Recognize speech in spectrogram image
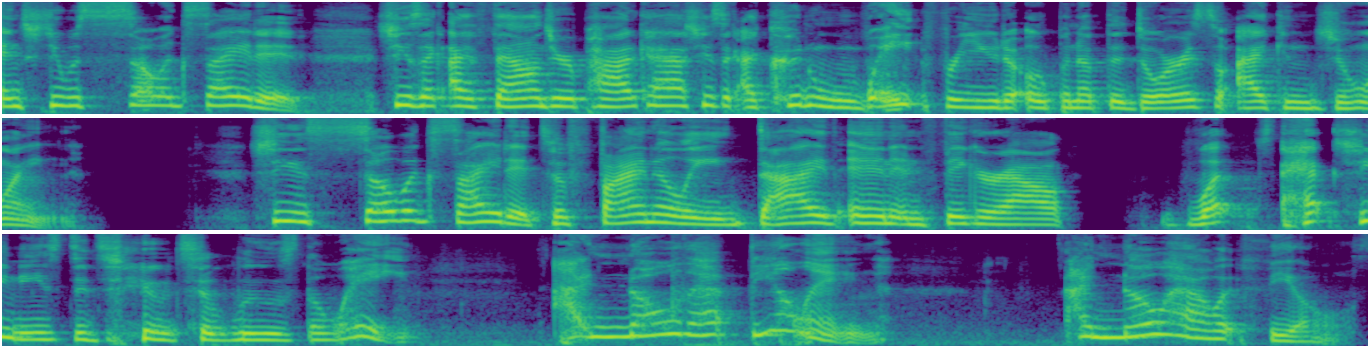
and she was so excited. She's like, I found your podcast. She's like, I couldn't wait for you to open up the doors so I can join. She is so excited to finally dive in and figure out what heck she needs to do to lose the weight. I know that feeling. I know how it feels.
